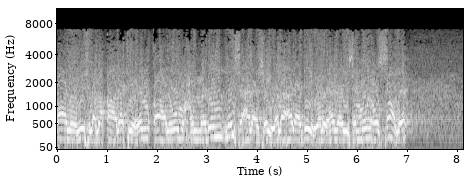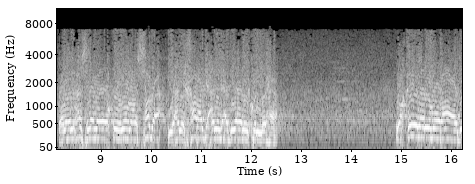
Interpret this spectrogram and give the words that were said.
قالوا مثل مقالتهم قالوا محمد ليس على شيء ولا على دين ولهذا يسمونه الصابع. ومن أسلم يقولون الصبع يعني خرج عن الأديان كلها. وقيل المراد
